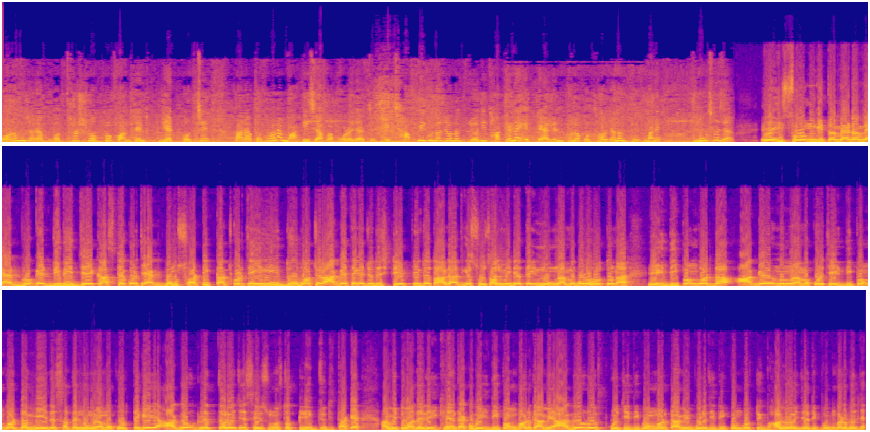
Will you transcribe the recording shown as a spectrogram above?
বরং যারা ভদ্র সভ্য কন্টেন্ট ক্রিয়েট করছে তারা কোথাও না মাটি চাপা পড়ে যাচ্ছে। এই ছাপড়িগুলো যেন যদি থাকে না এই ট্যালেন্টগুলো কোথাও যেন মানে মুছে যাবে। এই সঙ্গীতা ম্যাডাম, অ্যাডভোকেট দিদি যে কাজটা করছে, একদম সঠিক কাজ করছে। ইনি দু বছর আগে থেকে যদি স্টেপ নিত, তাহলে আজকে সোশ্যাল মিডিয়াতে এই নোংরামোগুলো হতো না। এই দীপঙ্কর দা আগেও নোংরামো করেছে। এই দীপঙ্কর দা মেয়েদের সাথে নোংরামো করতে গিয়ে আগেও গ্রেপ্তার হয়েছে। সেই সমস্ত ক্লিপ যদি থাকে, আমি তোমাদের এইখানে দেখাবো। এই দীপঙ্করকে আমি আগেও রোস্ট করছি। দীপঙ্করকে আমি বলেছি, দীপঙ্কর, তুই ভালো হয়ে যা দীপঙ্কর বলছে,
